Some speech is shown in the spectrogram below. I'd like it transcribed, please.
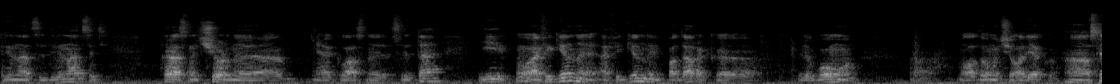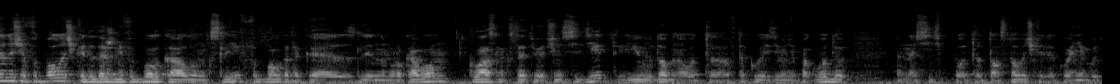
13-12, красно-черные классные цвета. И ну, офигенный, офигенный подарок э, любому э, молодому человеку. А, следующая футболочка, это даже не футболка, а лонгслив, футболка такая с длинным рукавом. Классно, кстати, очень сидит и удобно вот э, в такую зимнюю погоду носить под толстовочкой какой-нибудь.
